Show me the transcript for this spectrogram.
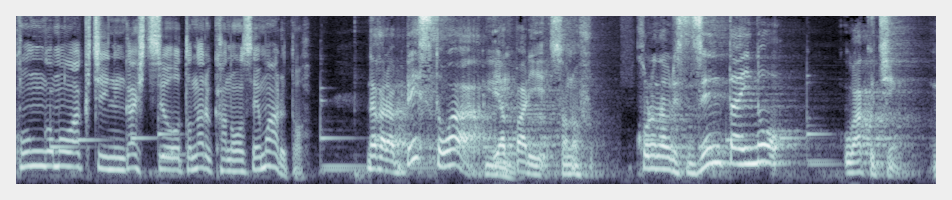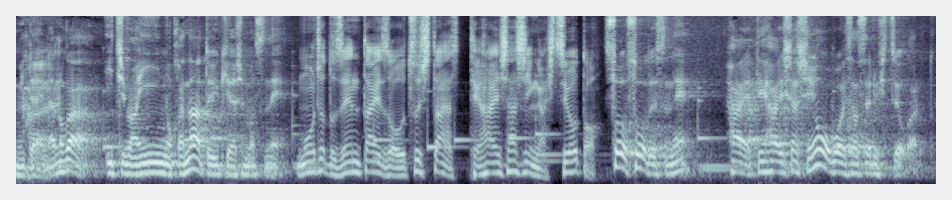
今後もワクチンが必要となる可能性もあると。だからベストは、やっぱりその、コロナウイルス全体のワクチンみたいなのが一番いいのかなという気がしますね。もうちょっと全体像を写した手配写真が必要と。そうそうですね。はい。手配写真を覚えさせる必要があると。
